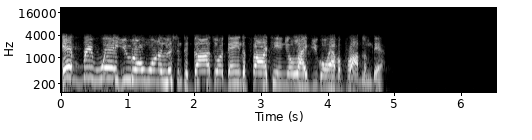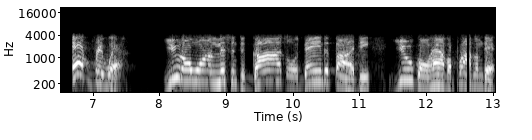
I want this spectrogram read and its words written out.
Everywhere you don't want to listen to God's ordained authority in your life, you're going to have a problem there. Everywhere you don't want to listen to God's ordained authority, you're going to have a problem there.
